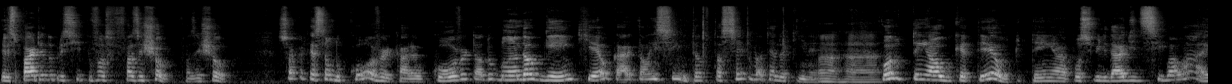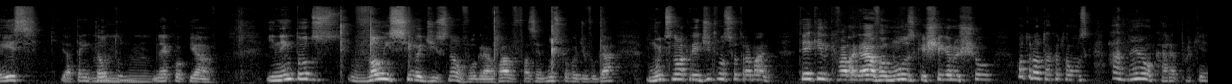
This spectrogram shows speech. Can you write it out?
Eles partem do princípio, vou fazer show, fazer show. Só que a questão do cover, cara, o cover tá dublando alguém que é o cara que tá lá em cima. Então tu tá sempre batendo aqui, né? Aham. Quando tem algo que é teu, tu tem a possibilidade de se igualar a esse, que até então tu Uhum. né, copiava. E nem todos vão em cima disso. Não, vou gravar, vou fazer música, vou divulgar. Muitos não acreditam no seu trabalho. Tem aquele que lá, grava música, chega no show, outro não toca a tua música. Ah, não, cara, porque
